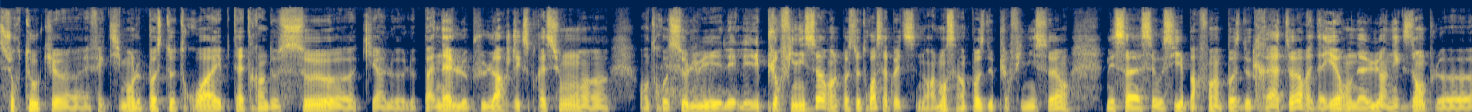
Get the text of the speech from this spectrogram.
Surtout que effectivement le poste 3 est peut-être un de ceux euh, qui a le, panel le plus large d'expression euh, entre celui les, les, purs finisseurs. Hein. Le poste 3, ça peut être normalement c'est un poste de pur finisseur, mais ça c'est aussi parfois un poste de créateur. Et d'ailleurs, on a eu un exemple euh,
